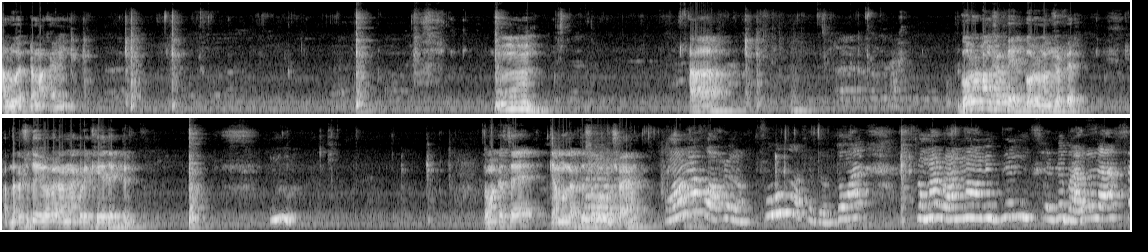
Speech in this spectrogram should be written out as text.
আলু একটা মাখানি গরুর মাংস ফের গরুর মাংস ফের আপনারা শুধু এইভাবে রান্না করে খেয়ে দেখবেন। তোমার কাছে কেমন লাগতেছে বলো, সায়া? তোমার তোমার রান্না অনেকদিন খেতে ভালো লাগছে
